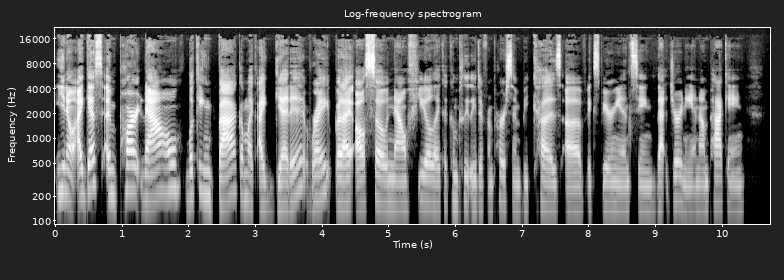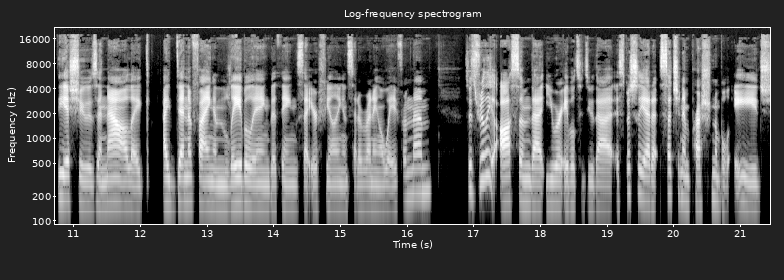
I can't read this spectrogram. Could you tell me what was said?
you know, I guess in part now, looking back, I'm like, I get it, right? But I also now feel like a completely different person because of experiencing that journey and unpacking the issues. And now, like, identifying and labeling the things that you're feeling instead of running away from them so it's really awesome that you were able to do that, especially at a, such an impressionable age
